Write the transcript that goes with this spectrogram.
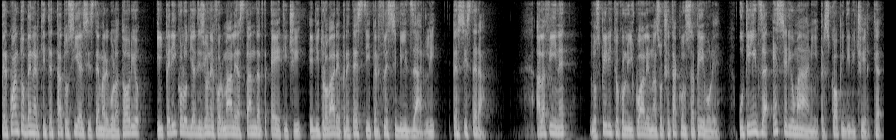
Per quanto ben architettato sia il sistema regolatorio, il pericolo di adesione formale a standard etici e di trovare pretesti per flessibilizzarli persisterà. Alla fine, lo spirito con il quale una società consapevole utilizza esseri umani per scopi di ricerca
